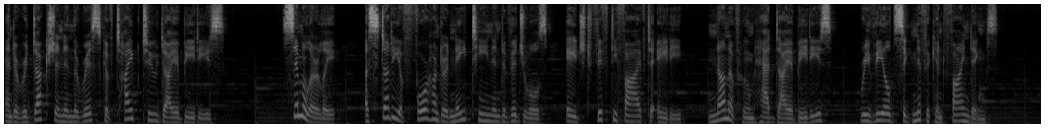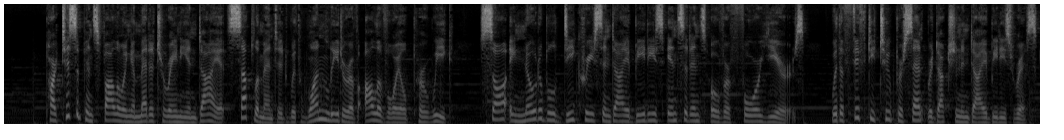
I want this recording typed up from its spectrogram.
and a reduction in the risk of type 2 diabetes. Similarly, a study of 418 individuals aged 55 to 80, none of whom had diabetes, revealed significant findings. Participants following a Mediterranean diet supplemented with one liter of olive oil per week saw a notable decrease in diabetes incidence over four years, with a 52% reduction in diabetes risk.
